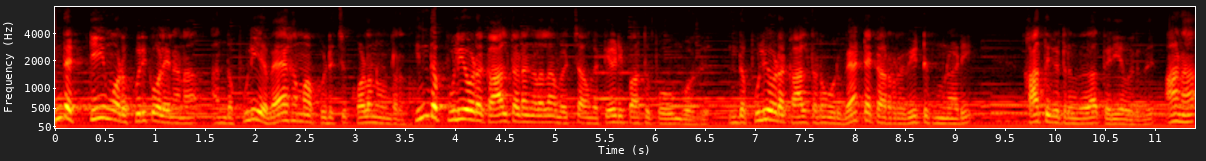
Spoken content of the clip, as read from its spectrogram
இந்த டீமோட குறிக்கோள் என்னன்னா அந்த புலியை வேகமாக பிடிச்சு கொல்லணுன்றது. இந்த புலியோட கால் தடங்களெல்லாம் வச்சு அவங்க தேடி பார்த்து போகும்போது இந்த புலியோட கால் தடம் ஒரு வேட்டைக்காரரோட வீட்டுக்கு முன்னாடி காத்துக்கிட்டு இருந்ததா தெரிய வருது. ஆனால்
